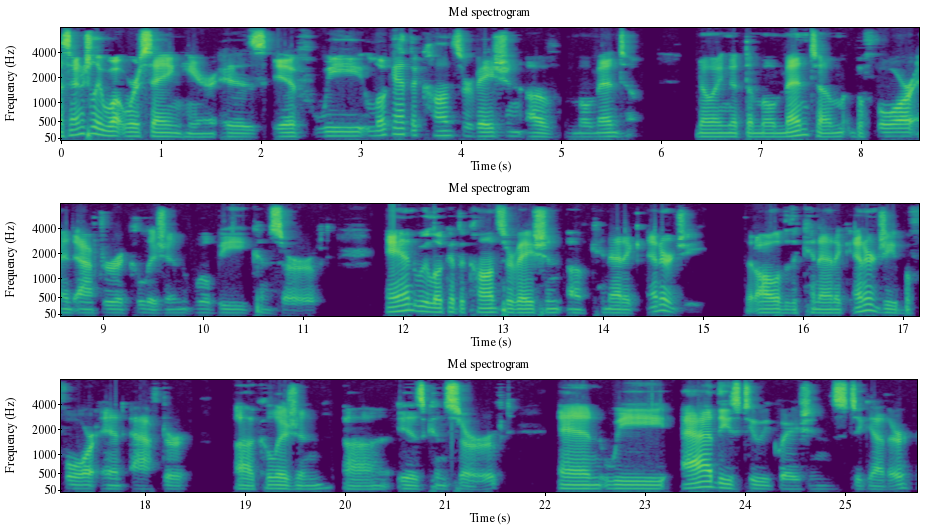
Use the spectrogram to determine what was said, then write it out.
essentially what we're saying here is if we look at the conservation of momentum, knowing that the momentum before and after a collision will be conserved, and we look at the conservation of kinetic energy, that all of the kinetic energy before and after a collision uh, is conserved, and we add these two equations together,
